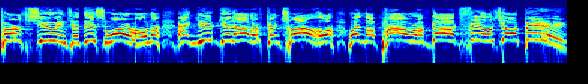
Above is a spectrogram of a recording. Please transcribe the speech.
births you into this world, uh, and you get out of control when the power of God fills your being.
